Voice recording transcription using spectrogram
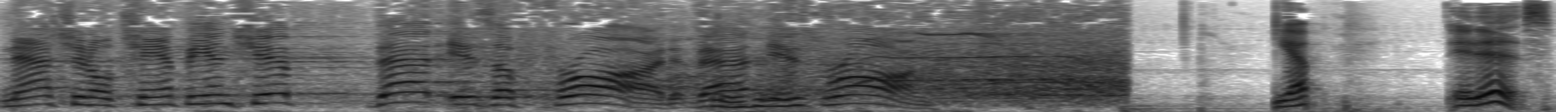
national championship. That is a fraud. That Mhm. is wrong. Yep, it is.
